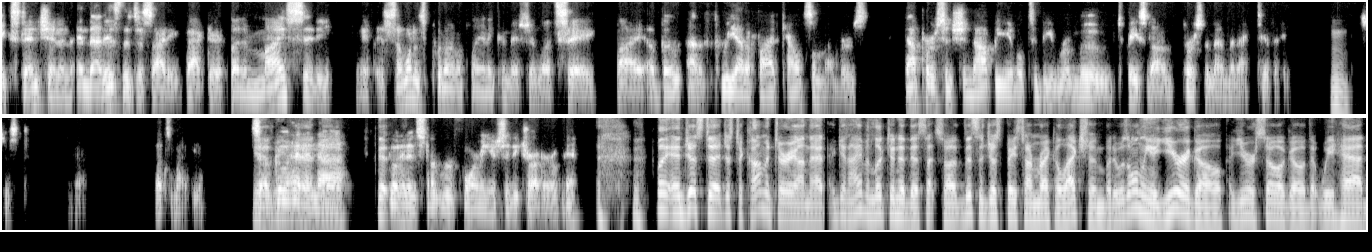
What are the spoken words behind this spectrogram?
extension, and, and that is the deciding factor. But in my city, if, if someone is put on a planning commission, let's say by a vote out of three out of five council members, that person should not be able to be removed based on First Amendment activity. Hmm. Just, yeah, that's my view. So yeah, go ahead and uh, go ahead and start reforming your city charter okay? Well and just a, just a commentary on that. Again i haven't looked into this so this is just based on recollection but it was only a year ago a year or so ago that we had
